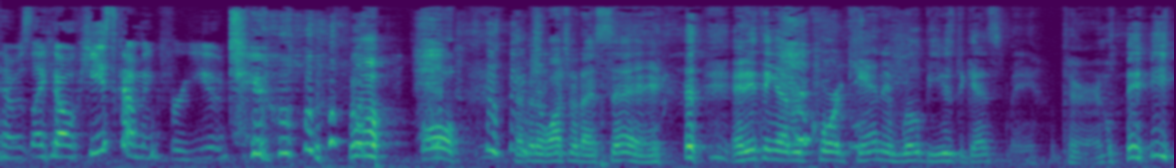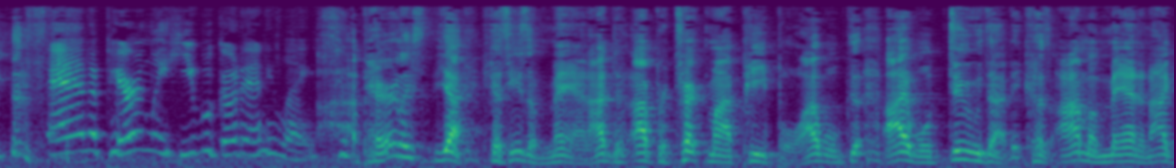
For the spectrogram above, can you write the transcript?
I was like, oh, he's coming for you too. oh, oh, I better watch what I say. Anything I record can and will be used against me, apparently. and apparently he will go to any length. Uh, apparently, yeah, because he's a man. I, I protect my people. I will I will do that because I'm a man and I,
